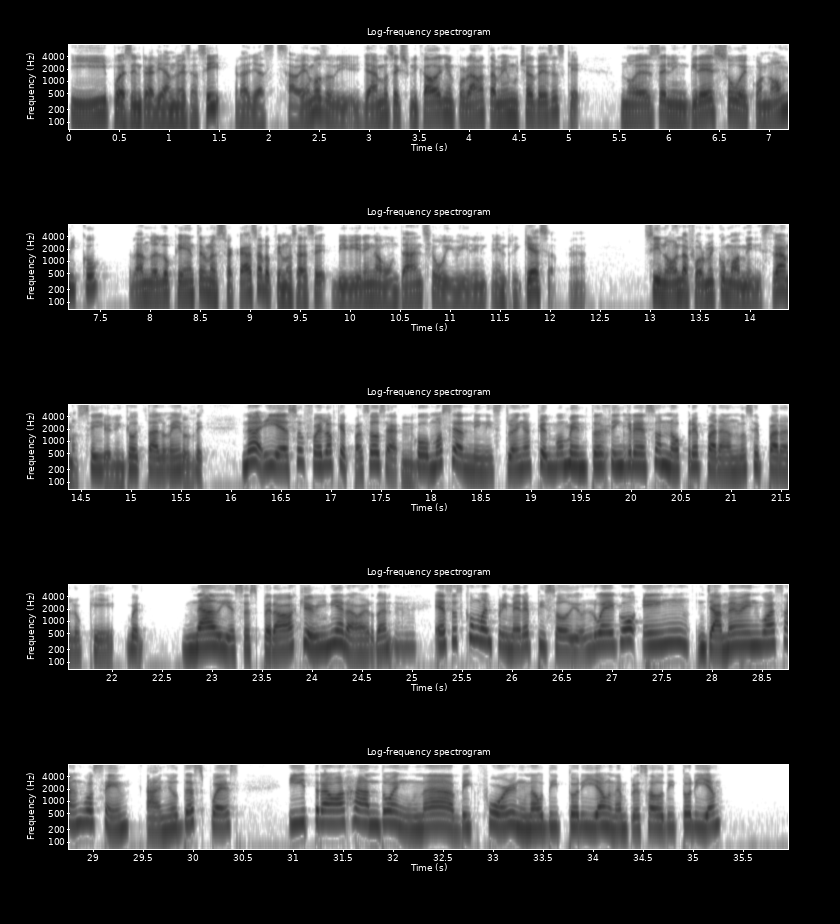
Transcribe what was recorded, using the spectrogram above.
Y pues en realidad no es así, ¿verdad? Ya sabemos y ya hemos explicado en el programa también muchas veces que no es el ingreso económico no es lo que entra en nuestra casa lo que nos hace vivir en abundancia o vivir en, riqueza, sino la forma en cómo administramos. Sí, totalmente. no, y eso fue lo que pasó, o sea, mm. cómo se administró en aquel momento ese ingreso, no preparándose para lo que, bueno, nadie se esperaba que viniera, ¿verdad? Eso es como el primer episodio. Luego, en ya me vengo a San José, años después, y trabajando en una Big Four, en una auditoría, una empresa de auditoría,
